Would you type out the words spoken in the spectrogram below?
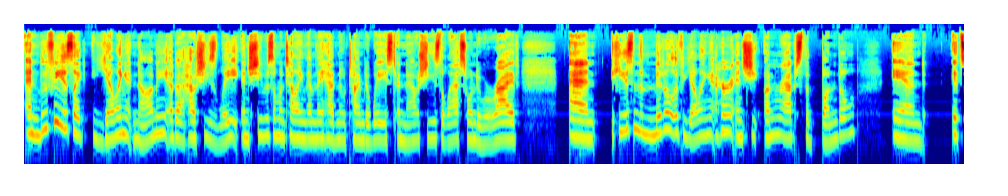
And Luffy is like yelling at Nami about how she's late, and she was the one telling them they had no time to waste, and now she's the last one to arrive. And he's in the middle of yelling at her, and she unwraps the bundle, and it's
